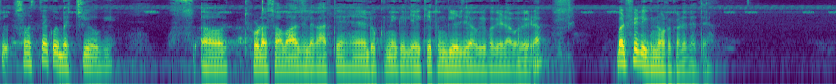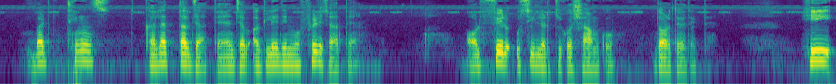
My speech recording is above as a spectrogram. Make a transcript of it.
तो समझते हैं कोई बच्ची होगी थोड़ा सा आवाज़ लगाते हैं रुकने के लिए कि तुम गिर जाओगे वगैरह वगैरह बट फिर इग्नोर कर देते हैं। बट थिंग्स गलत तब जाते हैं जब अगले दिन वो फिर जाते हैं और फिर उसी लड़की को शाम को दौड़ते हुए देखते हैं। He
